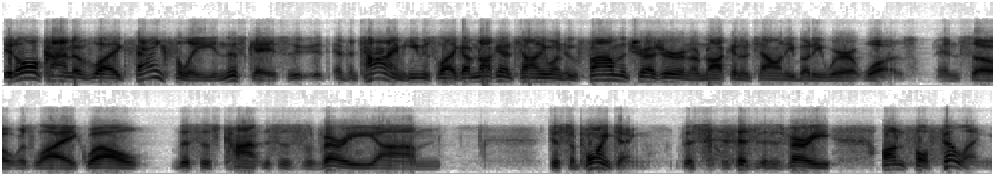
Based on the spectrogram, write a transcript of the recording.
it all kind of like, thankfully, in this case, it, at the time, he was like, I'm not going to tell anyone who found the treasure, and I'm not going to tell anybody where it was. And so it was like, well, this is con- this is very um, disappointing. This this is very unfulfilling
